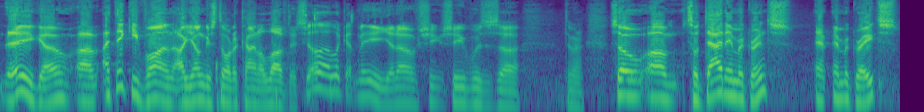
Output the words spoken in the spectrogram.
There you go. Uh, I think Yvonne, our youngest daughter, kind of loved it. She, oh, look at me, you know. She she was uh, doing it. So um, so dad immigrants im- immigrates,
